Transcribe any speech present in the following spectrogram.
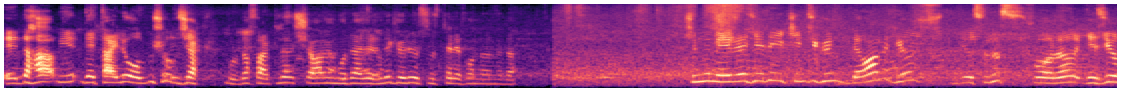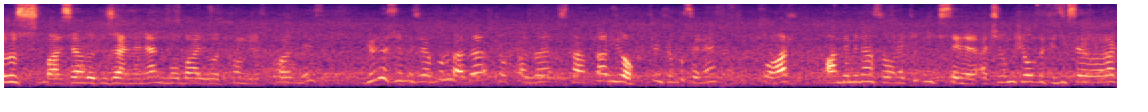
e, daha bir detaylı olmuş olacak. Burada farklı Xiaomi modellerinde görüyorsunuz telefonlarını da. Şimdi MVC'de ikinci gün devam ediyoruz. Biliyorsunuz fuarı geziyoruz. Barcelona'da düzenlenen Mobile World Congress fuarındayız. Görüyorsunuz mesela buralarda çok fazla standlar yok. Çünkü bu sene fuar pandemiden sonraki ilk sene açılmış oldu fiziksel olarak.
